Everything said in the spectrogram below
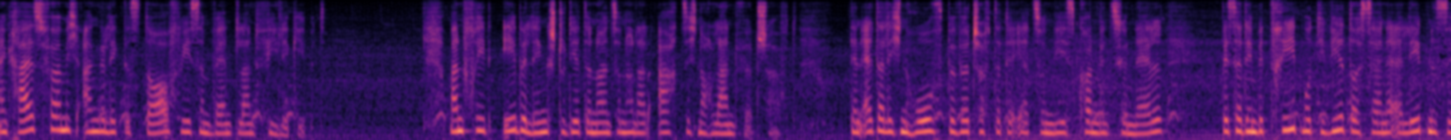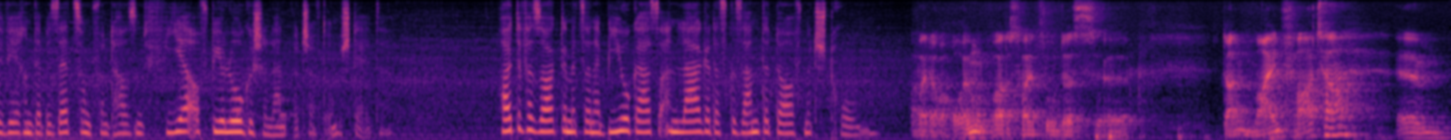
Ein kreisförmig angelegtes Dorf, wie es im Wendland viele gibt. Manfred Ebeling studierte 1980 noch Landwirtschaft. Den elterlichen Hof bewirtschaftete er zunächst konventionell, bis er den Betrieb motiviert durch seine Erlebnisse während der Besetzung von 1004 auf biologische Landwirtschaft umstellte. Heute versorgt er mit seiner Biogasanlage das gesamte Dorf mit Strom. Bei der Räumung war das halt so, dass äh, dann mein Vater ähm,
